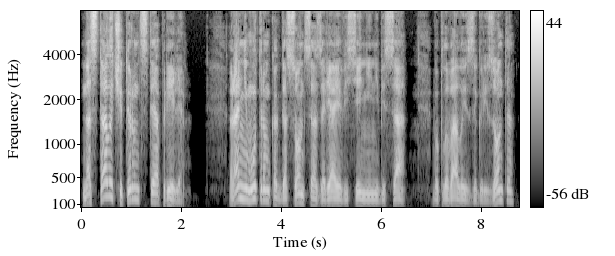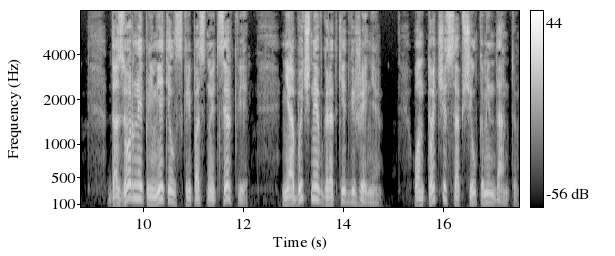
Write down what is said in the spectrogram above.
Настало 14 апреля. Ранним утром, когда солнце, озаряя весенние небеса, выплывало из-за горизонта, дозорный приметил с крепостной церкви необычное в городке движение. Он тотчас сообщил коменданту.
